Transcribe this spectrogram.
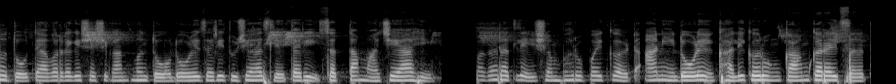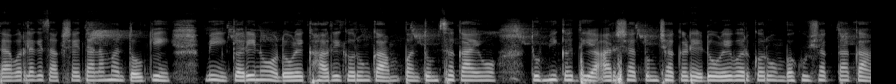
होतो. त्यावर लगेच शशिकांत म्हणतो डोळे जरी तुझे असले तरी सत्ता माझी आहे. पगारातले शंभर रुपये कट आणि डोळे खाली करून काम करायचं त्यावर लगेच अक्षय त्याला म्हणतो की मी करीन हो डोळे खाली करून काम पण तुमचं काय हो? तुम्ही कधी आरशात तुमच्याकडे डोळेवर करून बघू शकता का?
